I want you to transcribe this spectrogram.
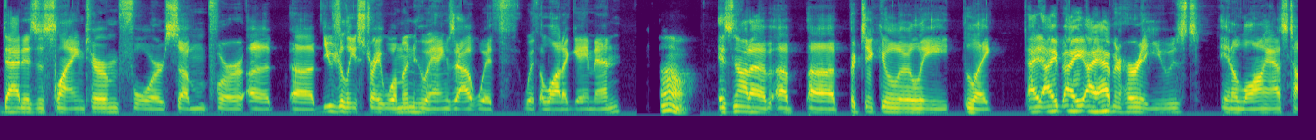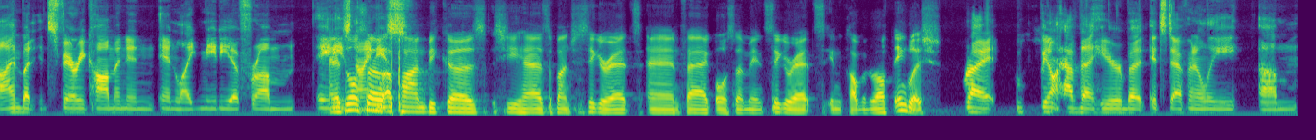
that is a slang term for some for a, a usually straight woman who hangs out with with a lot of gay men. Oh, It's not a, a, a particularly like I, I I I haven't heard it used in a long ass time, but it's very common in in like media from 80s, And it's also 90s. a pun because she has a bunch of cigarettes, and fag also means cigarettes in Commonwealth English. Right. We don't have that here, but it's definitely um,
